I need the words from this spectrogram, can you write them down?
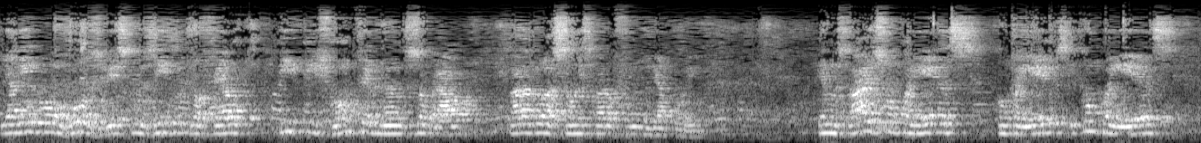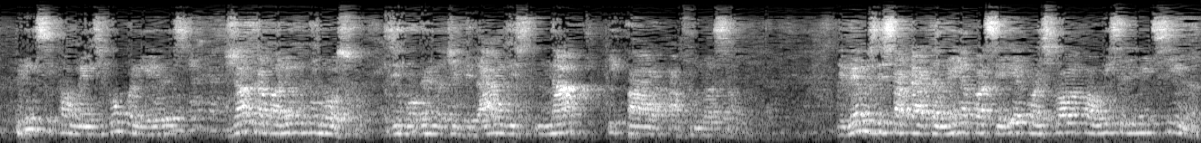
e, além do honroso e exclusivo troféu Pipe João Fernando Sobral para doações para o Fundo de Apoio. Temos vários companheiros, companheiros e companheiras, principalmente companheiras, já trabalhando conosco, desenvolvendo atividades na e para a Fundação. Devemos destacar também a parceria com a Escola Paulista de Medicina,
